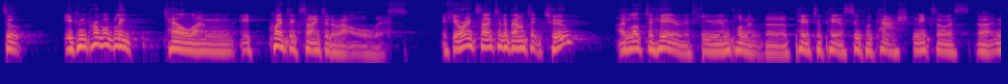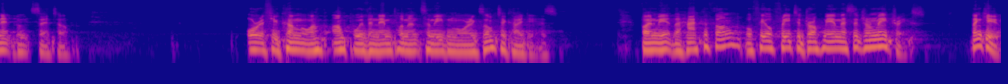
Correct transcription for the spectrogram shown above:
So you can probably tell I'm quite excited about all this. If you're excited about it too, I'd love to hear if you implement the peer-to-peer -peer super cached NixOS uh, netboot setup, or if you come up with and implement some even more exotic ideas. Find me at the hackathon, or feel free to drop me a message on Matrix. Thank you.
